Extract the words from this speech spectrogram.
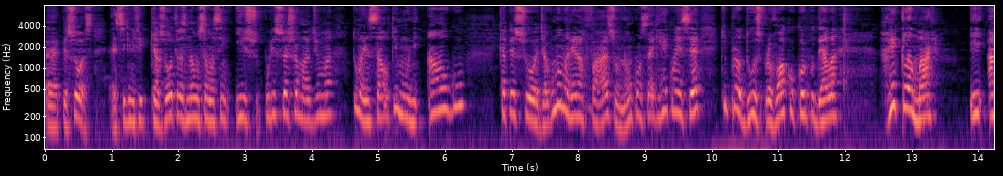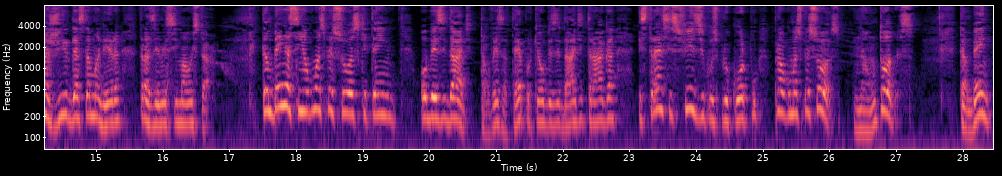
é, pessoas, é, significa que as outras não são assim. Isso, por isso é chamado de uma doença autoimune, algo que a pessoa de alguma maneira faz ou não consegue reconhecer que produz, provoca o corpo dela reclamar e agir desta maneira, trazendo esse mal-estar. Também assim algumas pessoas que têm obesidade, talvez até porque a obesidade traga estresses físicos para o corpo para algumas pessoas, não todas. Também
